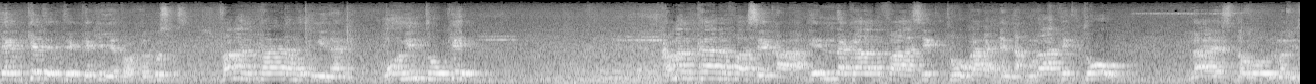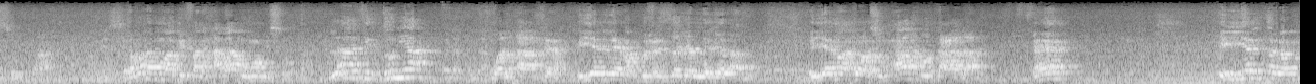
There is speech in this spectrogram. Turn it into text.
تكت التككية يا بس فمن كان مؤمنا مؤمن توكي. كمن كان فاسقا إن كان فاسق تو كان إن منافق تو لا يستوون ما بيسوكا كمان ما بيفعل حرام وما بيسوكا لا في الدنيا والآخرة. هي اللي رب العزة جل جلاله. هي ما ترى سبحانه وتعالى. إيه إيه رب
